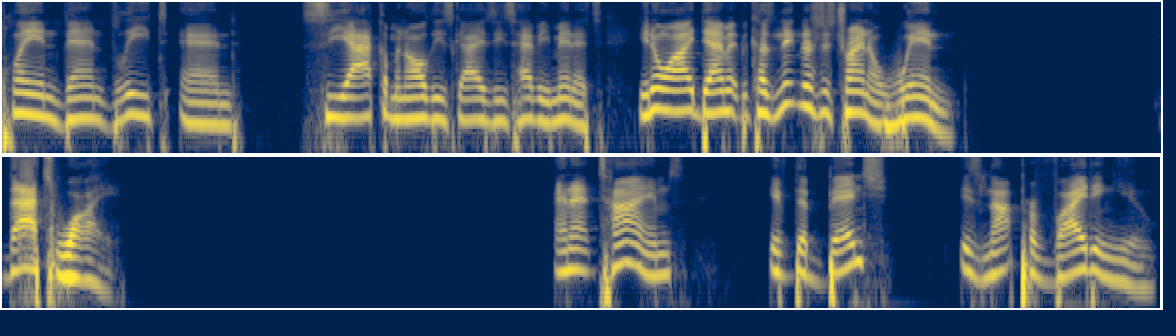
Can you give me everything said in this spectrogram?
playing VanVleet and Siakam and all these guys these heavy minutes? You know why, damn it? Because Nick Nurse is trying to win. That's why. And at times, if the bench is not providing you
